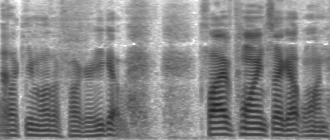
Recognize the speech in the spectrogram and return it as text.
Lucky motherfucker. He got five points. I got one.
